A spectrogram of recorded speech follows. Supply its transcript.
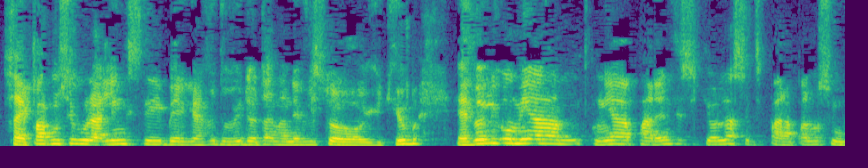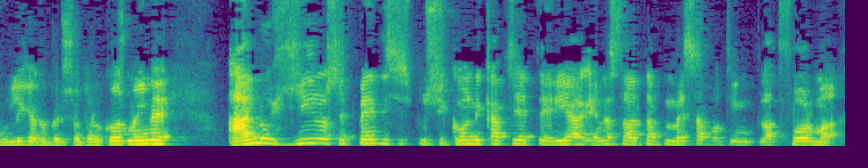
Θα υπάρχουν σίγουρα links στην περιγραφή του βίντεο όταν ανέβει στο YouTube. Εδώ λίγο μια, μια παρένθεση και όλα έτσι παραπάνω συμβουλή για τον περισσότερο κόσμο είναι αν ο γύρος επένδυσης που σηκώνει κάποια εταιρεία, ένα startup μέσα από την πλατφόρμα,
